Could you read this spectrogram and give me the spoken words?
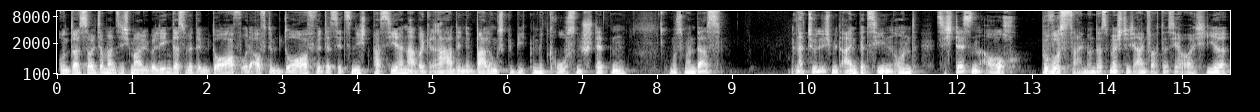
Und das sollte man sich mal überlegen. Das wird im Dorf oder auf dem Dorf wird das jetzt nicht passieren, aber gerade in den Ballungsgebieten mit großen Städten muss man das natürlich mit einbeziehen und sich dessen auch bewusst sein. Und das möchte ich einfach, dass ihr euch hier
